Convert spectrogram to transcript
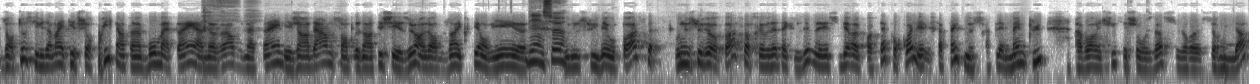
ils ont tous évidemment été surpris quand un beau matin, à 9 heures du matin, les gendarmes sont présentés chez eux en leur disant, écoutez, on vient, euh, Bien sûr. vous nous suivez au poste, vous nous suivez au poste parce que vous êtes accusé, vous allez subir un procès. Pourquoi? Les, certains ne se rappelaient même plus avoir écrit ces choses-là sur, sur Mila?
